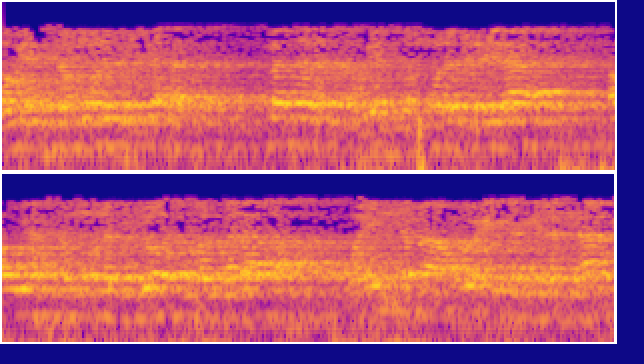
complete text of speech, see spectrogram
أو يهتمون بالشهر مثلا أو يهتمون بالعلاج أو يهتمون باللغة والبلاغة وإنما بعث إلى الناس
